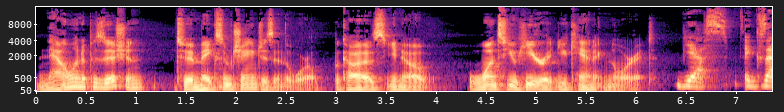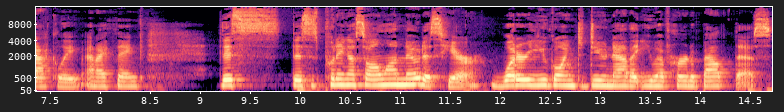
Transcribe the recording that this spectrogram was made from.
now in a position to make some changes in the world because, you know, once you hear it, you can't ignore it. Yes, exactly. And I think this this is putting us all on notice here. What are you going to do now that you have heard about this?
